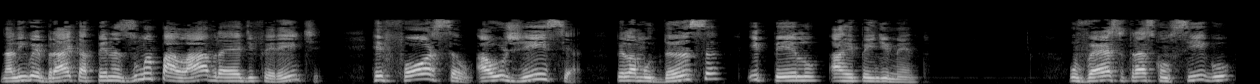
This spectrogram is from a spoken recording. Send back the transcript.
na língua hebraica apenas uma palavra é diferente, reforçam a urgência pela mudança e pelo arrependimento. O verso traz consigo,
